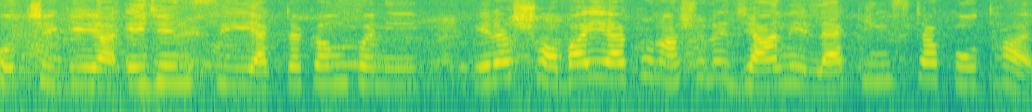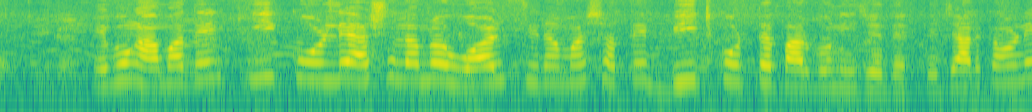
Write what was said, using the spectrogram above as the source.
হচ্ছে কি এজেন্সি একটা কোম্পানি এরা সবাই এখন আসলে জানে ল্যাকিংসটা কোথায় এবং আমাদের কি করলে আসলে আমরা ওয়ার্ল্ড সিনেমার সাথে বিট করতে পারব নিজেদেরকে। যার কারণে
